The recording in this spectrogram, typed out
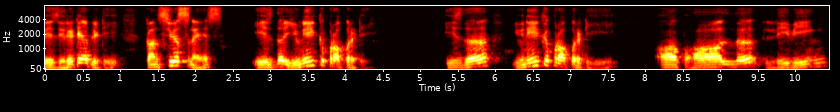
this irritability, consciousness is the unique property, is the unique property of all the living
